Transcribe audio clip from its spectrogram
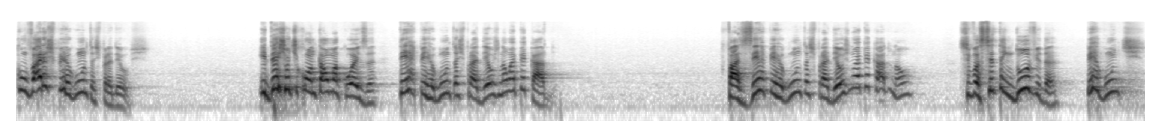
com várias perguntas para Deus. E deixa eu te contar uma coisa: ter perguntas para Deus não é pecado. Fazer perguntas para Deus não é pecado, não. Se você tem dúvida, pergunte.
